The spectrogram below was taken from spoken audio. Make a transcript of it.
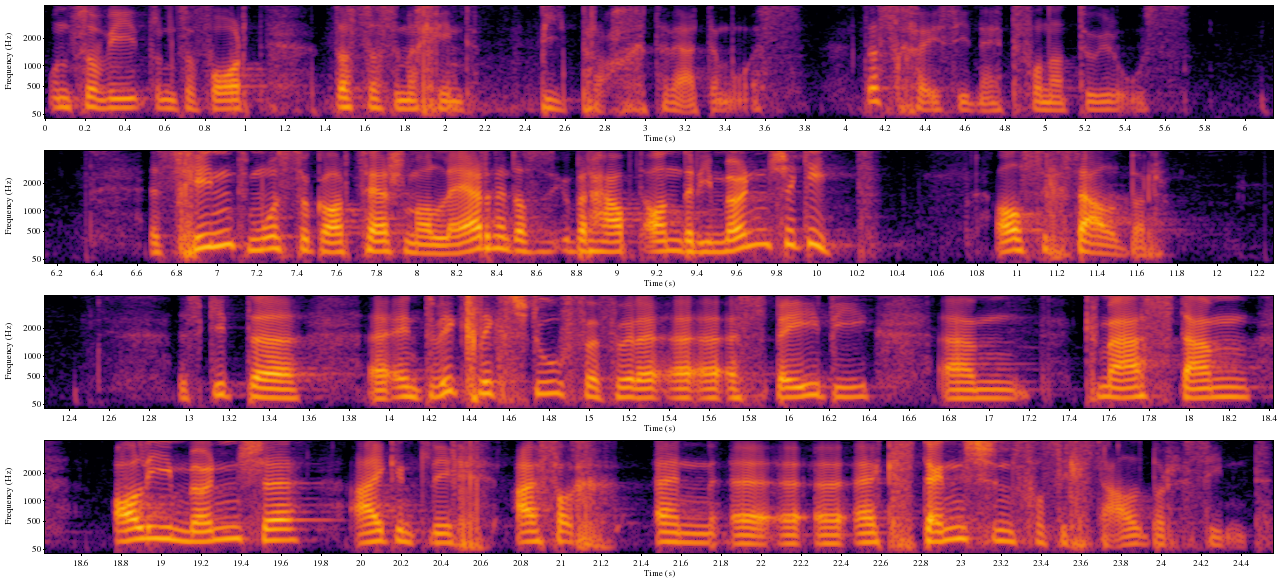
und so weiter und so fort, dass das einem Kind beigebracht werden muss. Das können sie nicht von Natur aus. Ein Kind muss sogar zuerst mal lernen, dass es überhaupt andere Menschen gibt als sich selber. Es gibt eine Entwicklungsstufe für ein Baby, ähm, gemäß dem alle Menschen eigentlich einfach eine, eine Extension von sich selber sind.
